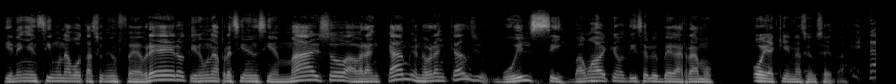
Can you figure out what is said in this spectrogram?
Tienen encima una votación en febrero. Tienen una presidencia en marzo. ¿Habrán cambios? ¿No habrán cambios? Will sí. Vamos a ver qué nos dice Luis Vega Ramos hoy aquí en Nación Z. Ay,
